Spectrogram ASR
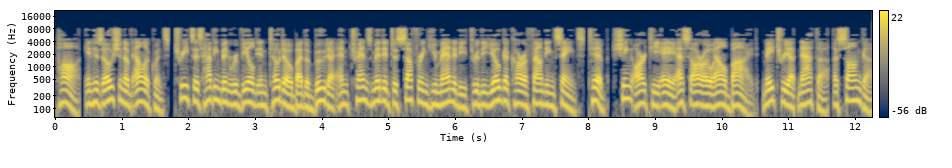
Pa, in his Ocean of Eloquence, treats as having been revealed in toto by the Buddha and transmitted to suffering humanity through the Yogacara founding saints Tib, Shing Rta Srol Bide, Maitreya Natha, Asanga,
